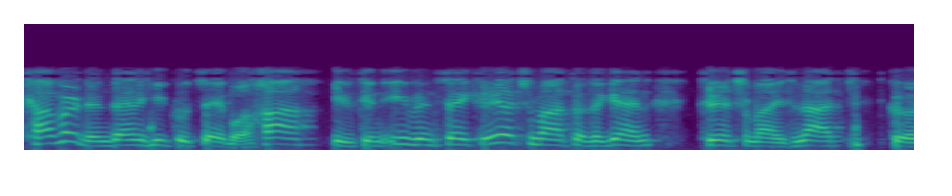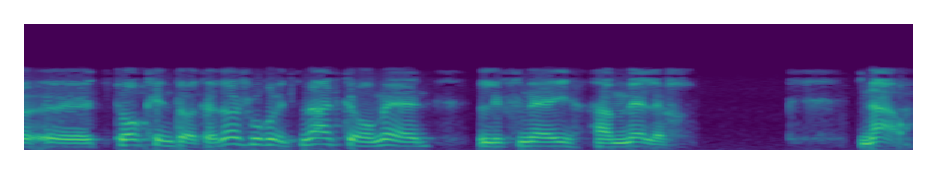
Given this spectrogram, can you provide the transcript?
covered, and then he could say bracha. He can even say kriyat shema, because again, kriyat shema is not uh, talking to a kadosh Baruch It's not komed lifnei hamelech. Now,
